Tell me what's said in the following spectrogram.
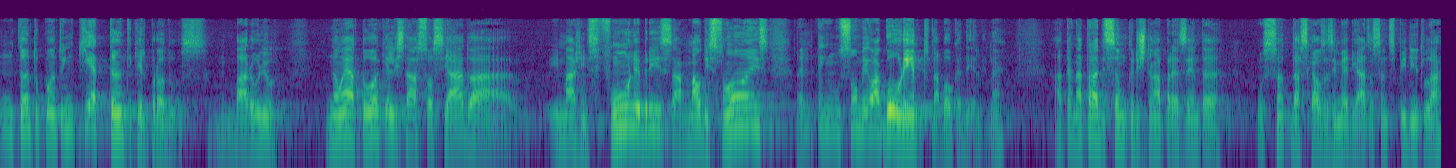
um tanto quanto inquietante que ele produz. Um barulho, não é à toa que ele está associado a imagens fúnebres, a maldições, ele tem um som meio agourento da boca dele. Né? Até na tradição cristã apresenta o santo das causas imediatas, o Santo Espírito lá,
